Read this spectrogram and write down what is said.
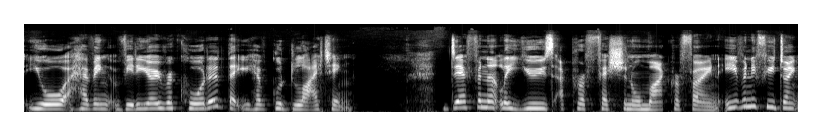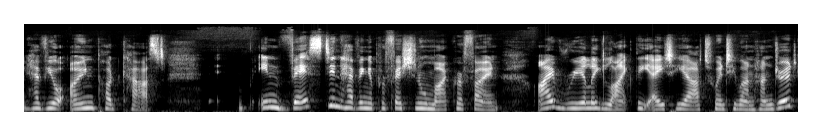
you're having video recorded, that you have good lighting. Definitely use a professional microphone. Even if you don't have your own podcast, invest in having a professional microphone. I really like the ATR 2100.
